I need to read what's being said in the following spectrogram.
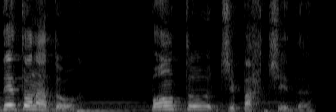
Detonador. Ponto de partida.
